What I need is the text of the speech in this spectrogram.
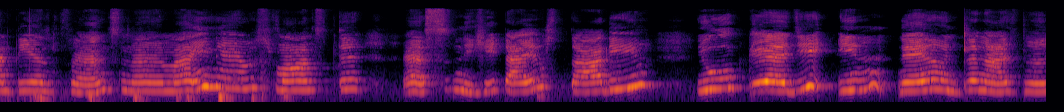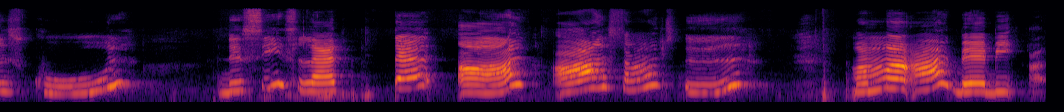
auntie and friends. My name is Monster S. Nihith. I am studying UKG in Nehru International School. This is letter R. R sounds U. Mama R. Baby R.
